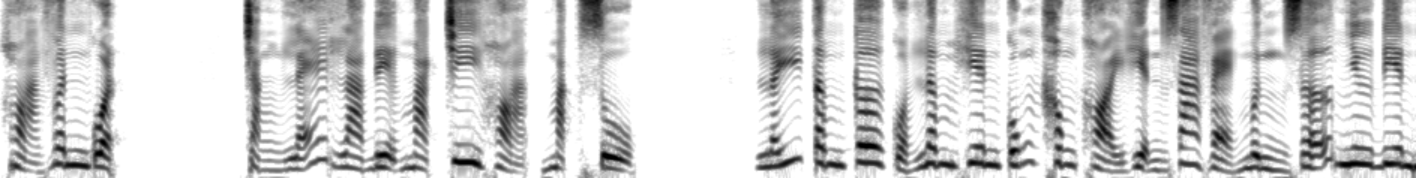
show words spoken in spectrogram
Hỏa vân quật. Chẳng lẽ là địa mạch chi hỏa mặc dù. Lấy tâm cơ của Lâm Hiên cũng không khỏi hiện ra vẻ mừng rỡ như điên.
